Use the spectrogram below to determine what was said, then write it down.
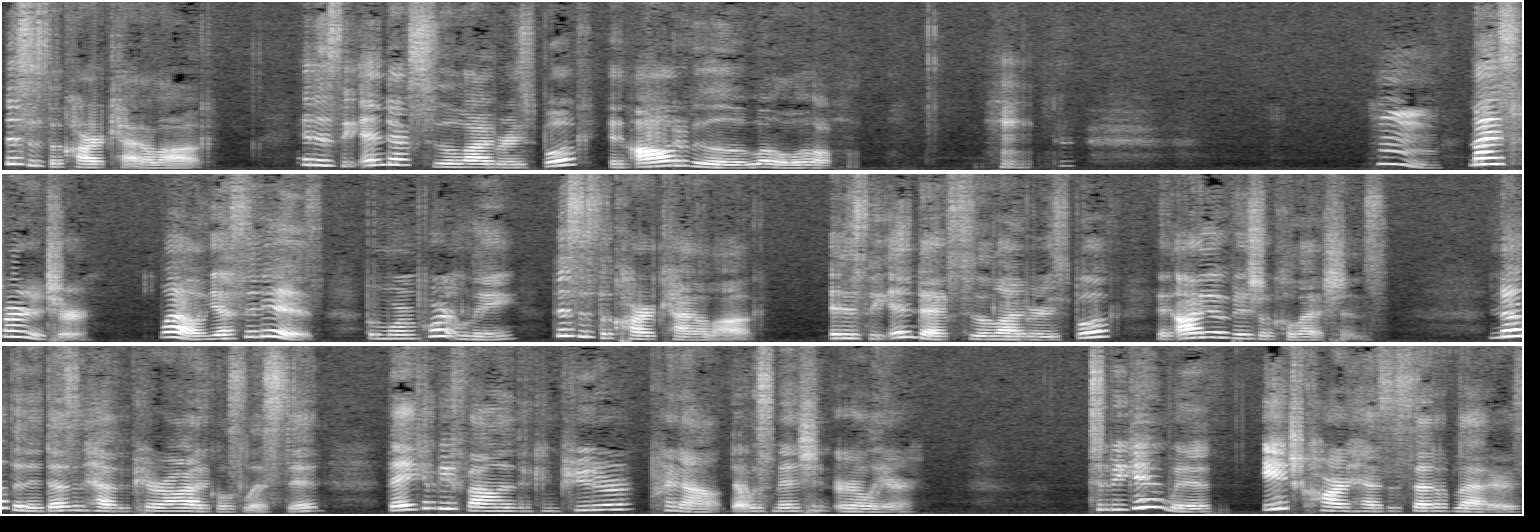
this is the card catalog. It is the index to the library's book in all the... hmm, nice furniture. Well, yes it is, but more importantly, this is the card catalog. It is the index to the library's book and audiovisual collections. Note that it doesn't have the periodicals listed. They can be found in the computer printout that was mentioned earlier. To begin with, each card has a set of letters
